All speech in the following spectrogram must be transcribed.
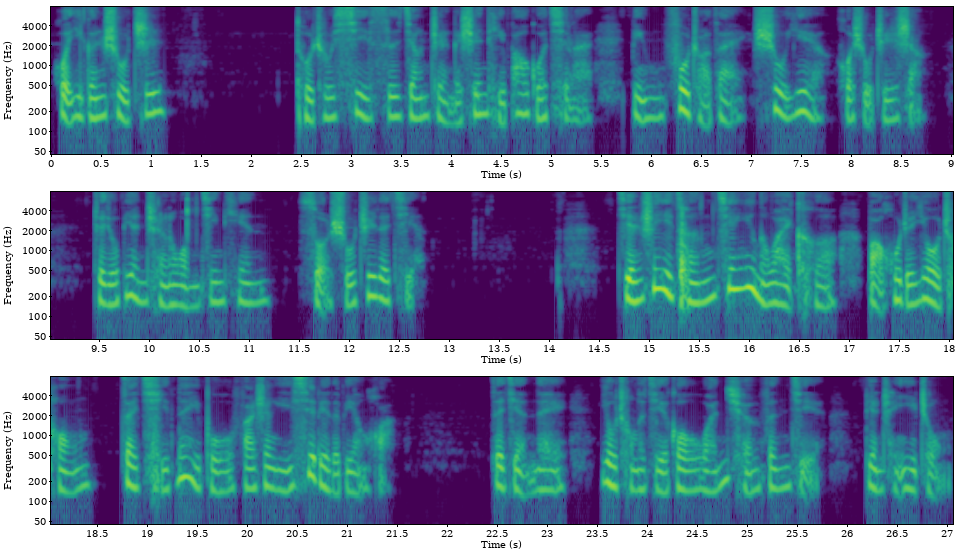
或一根树枝，吐出细丝，将整个身体包裹起来，并附着在树叶或树枝上。这就变成了我们今天所熟知的茧。茧是一层坚硬的外壳，保护着幼虫在其内部发生一系列的变化。在茧内。幼虫的结构完全分解，变成一种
